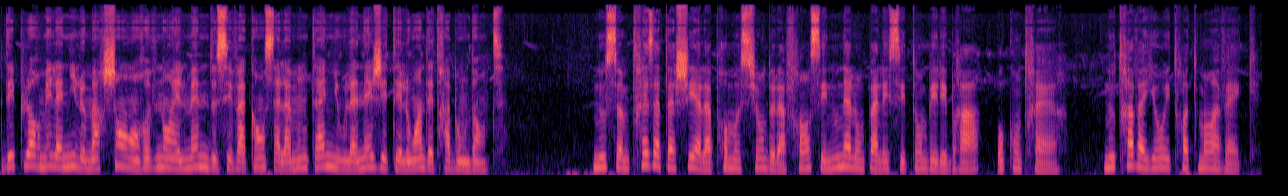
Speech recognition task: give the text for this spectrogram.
Déplore Mélanie le marchand en revenant elle-même de ses vacances à la montagne où la neige était loin d'être abondante. Nous sommes très attachés à la promotion de la France et nous n'allons pas laisser tomber les bras, au contraire. Nous travaillons étroitement avec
